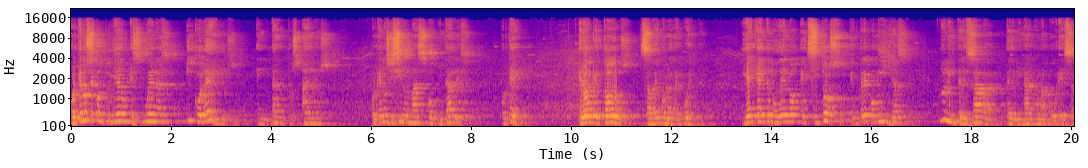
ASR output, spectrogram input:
¿Por qué no se construyeron escuelas y colegios en tantos años? ¿Por qué no se hicieron más hospitales? ¿Por qué? Creo que todos sabemos la respuesta. Y es que este modelo exitoso, entre comillas, no le interesaba terminar con la pobreza,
